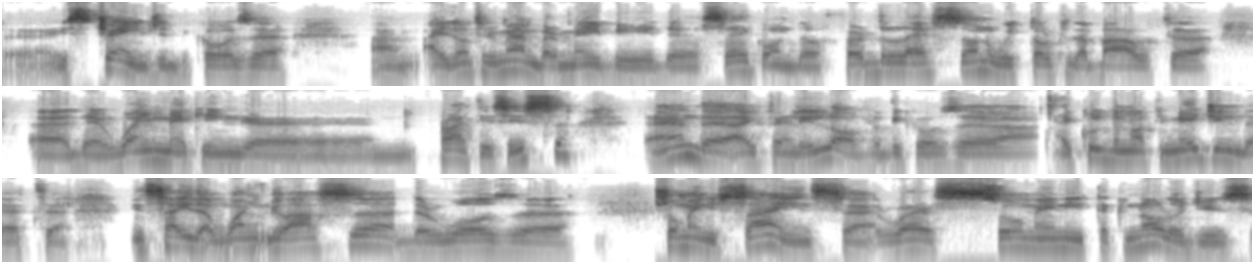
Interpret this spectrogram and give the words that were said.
is changed because um, I don't remember, maybe the second or third lesson, we talked about uh, uh, the winemaking uh, practices, and uh, I fell in love because uh, I could not imagine that uh, inside a wine glass there was so many science, there were so many technologies.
